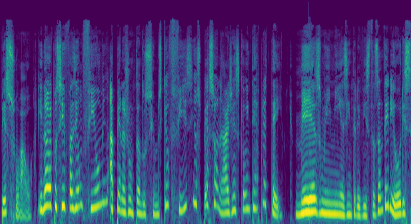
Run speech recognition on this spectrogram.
pessoal. E não é possível fazer um filme apenas juntando os filmes que eu fiz e os personagens que eu interpretei. Mesmo em minhas entrevistas anteriores,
